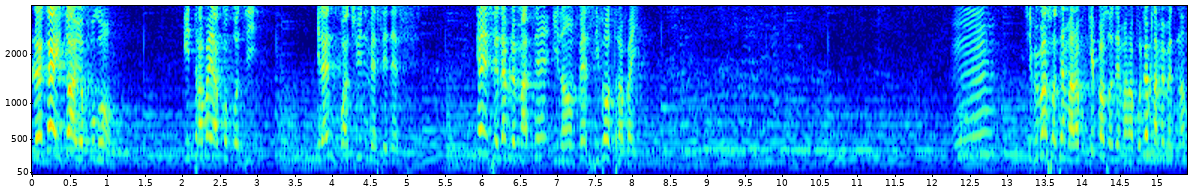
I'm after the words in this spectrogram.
Le gars, il dort à Yopougon. Il travaille à Cocody. Il a une voiture, une Mercedes. Quand il se lève le matin, il en veste, il va au travail. Hmm, tu ne peux pas sortir marabout. Qui peut sortir marabout? Lève la main maintenant.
